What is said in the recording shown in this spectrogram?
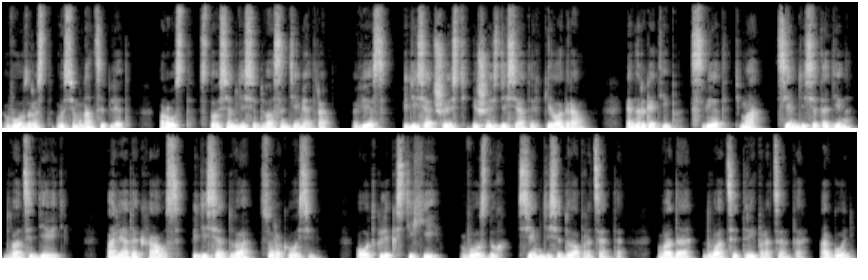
Возраст 18 лет. Рост 172 сантиметра. Вес 56,6 килограмм. Энерготип. Свет. Тьма. 71-29. Порядок. Хаос. 52-48. Отклик стихий. Воздух. 72%. Вода. 23%. Огонь.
